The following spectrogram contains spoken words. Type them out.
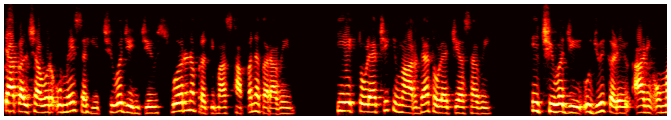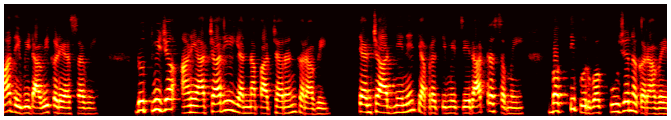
त्या कलशावर उमेसहित शिवजींची सुवर्ण प्रतिमा स्थापन करावी. ती एक तोळ्याची किंवा अर्ध्या तोळ्याची असावी. ती शिवजी उजवीकडे आणि उमादेवी डावीकडे असावी. ऋत्विज आणि आचार्य यांना पाचारण करावे. त्यांच्या आज्ञेने त्या प्रतिमेचे रात्रसमयी भक्तिपूर्वक पूजन करावे.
